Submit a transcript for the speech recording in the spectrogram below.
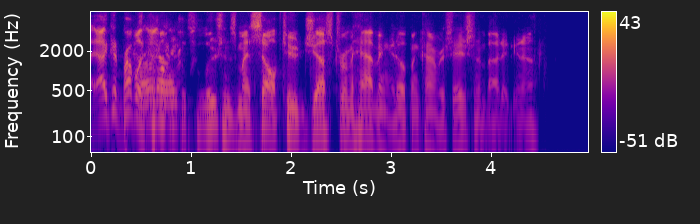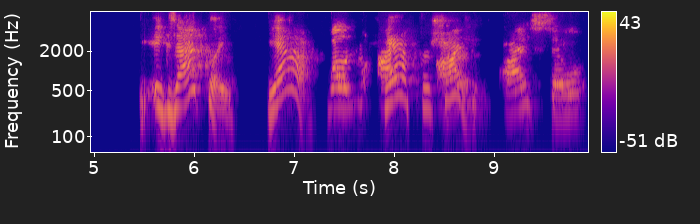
I- I could probably come up with solutions myself too, just from having an open conversation about it. You know. exactly yeah Well, I, yeah for sure I, I so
